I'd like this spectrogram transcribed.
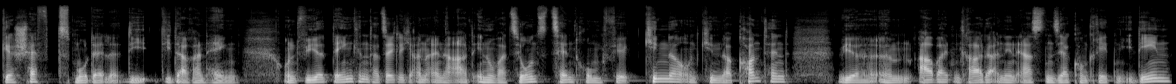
Geschäftsmodelle, die, die daran hängen. Und wir denken tatsächlich an eine Art Innovationszentrum für Kinder und Kinder-Content. Wir ähm, arbeiten gerade an den ersten sehr konkreten Ideen,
